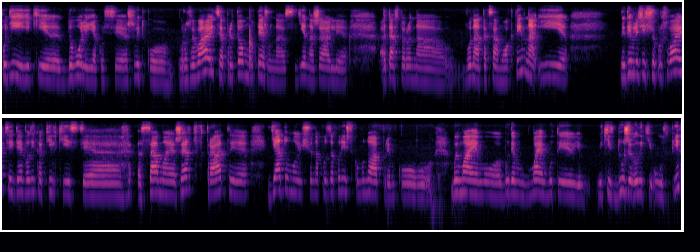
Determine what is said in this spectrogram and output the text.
події, які доволі якось е, швидко розвиваються. При тому теж у нас є, на жаль, е, та сторона, вона так само активна і. Не дивлячись, що просуваються, йде велика кількість е, саме жертв, втрати. Я думаю, що на Запорізькому напрямку ми маємо, будемо, маємо бути якийсь дуже великий успіх.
